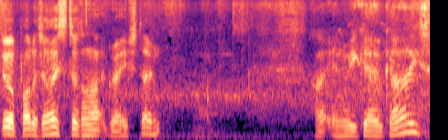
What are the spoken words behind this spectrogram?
Do apologise. Stood on that gravestone. Right, in we go, guys.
